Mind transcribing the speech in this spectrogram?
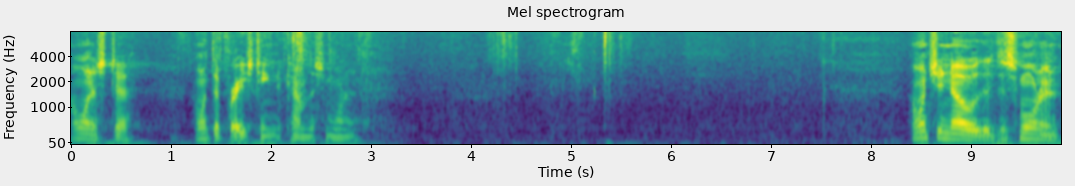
I want us to, I want the praise team to come this morning. I want you to know that this morning,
